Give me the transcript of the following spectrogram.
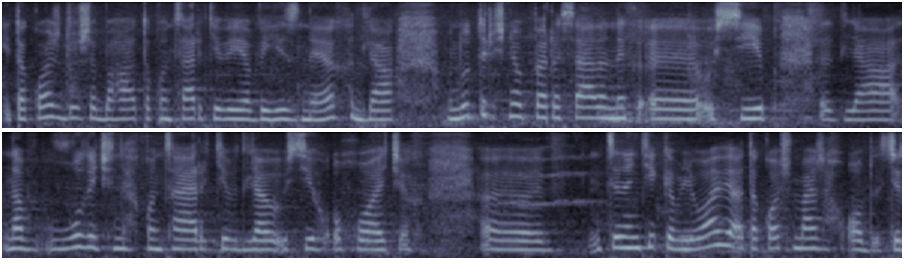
І також дуже багато концертів є виїзних для внутрішньо переселених е, осіб, для на вуличних концертів для усіх охочих. Е, Це не тільки в Львові, а також в межах області.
